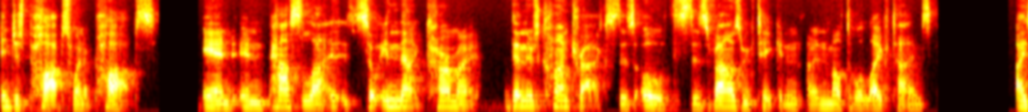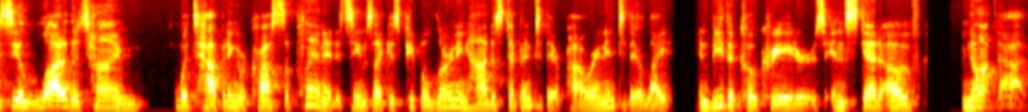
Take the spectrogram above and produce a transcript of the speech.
and just pops when it pops. And in past lives, so in that karma, then there's contracts, there's oaths, there's vows we've taken in multiple lifetimes. I see a lot of the time what's happening across the planet, it seems like, is people learning how to step into their power and into their light and be the co-creators instead of not that.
